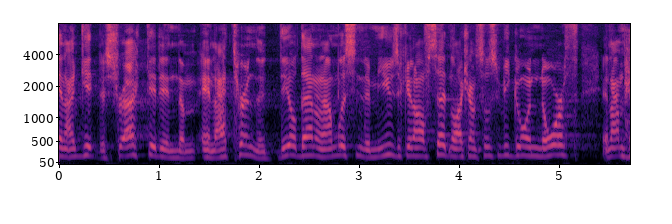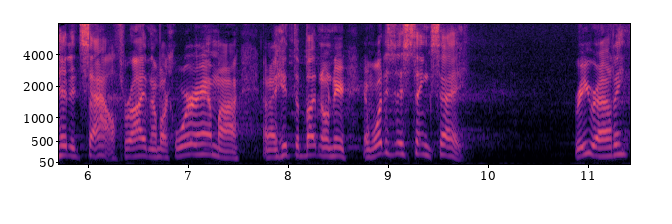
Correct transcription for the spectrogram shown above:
and I get distracted and, the, and I turn the deal down and I'm listening to music and all of a sudden, like I'm supposed to be going north and I'm headed south, right? And I'm like, where am I? And I hit the button on here and what does this thing say? Rerouting.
